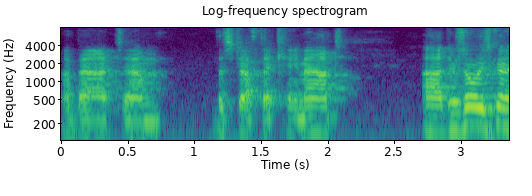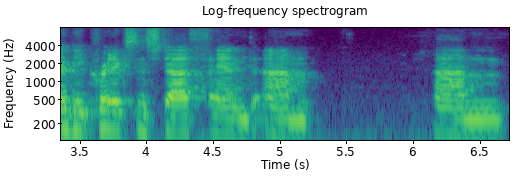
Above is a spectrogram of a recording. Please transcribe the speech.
about um, the stuff that came out. Uh, there's always going to be critics and stuff, and um, um,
